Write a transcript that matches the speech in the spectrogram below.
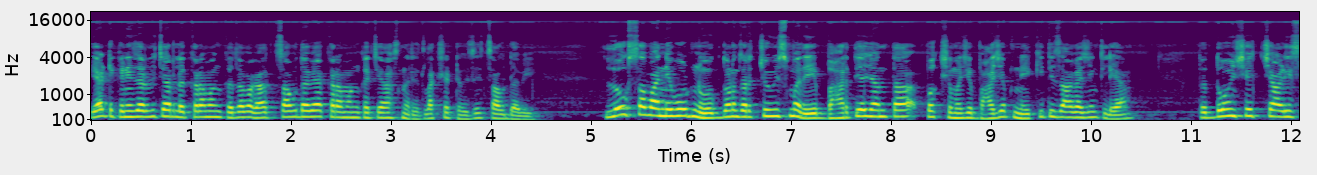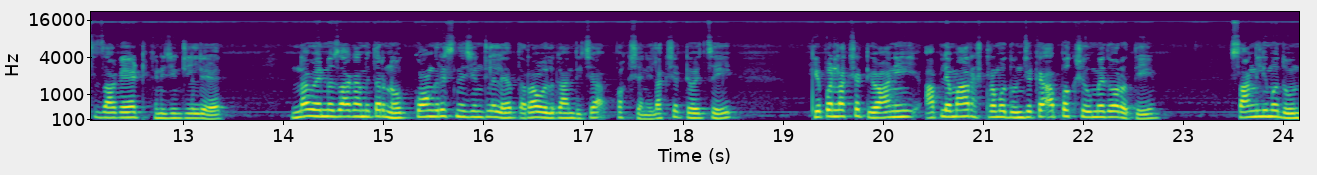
या ठिकाणी जर विचारलं क्रमांक तर बघा चौदाव्या क्रमांकाचे असणार आहेत. लक्षात ठेवायचे चौदावे. लोकसभा निवडणूक दोन हजार चोवीसमध्ये भारतीय जनता पक्ष म्हणजे भाजपने किती जागा जिंकल्या? तर दोनशे चाळीस जागा या ठिकाणी जिंकलेल्या आहेत. नव्याण्णव जागा मित्रांनो काँग्रेसने जिंकलेल्या आहेत. राहुल गांधीच्या पक्षाने. लक्षात ठेवायचं आहे. हे पण लक्षात ठेवा. आणि आपल्या महाराष्ट्रामधून जे काही अपक्ष उमेदवार होते सांगलीमधून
